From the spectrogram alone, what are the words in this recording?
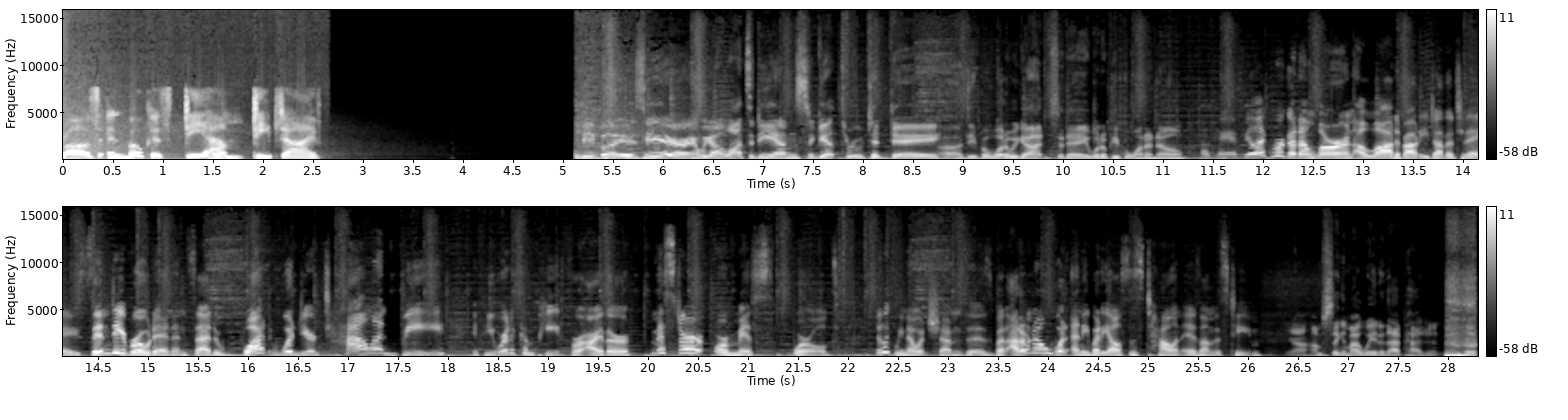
Roz and Mocha's DM Deep Dive. Is here, and we got lots of DMs to get through today. Uh, Deepa, what do we got today? What do people want to know? Okay, I feel like we're gonna learn a lot about each other today. Cindy wrote in and said, "What would your talent be if you were to compete for either Mr. or Miss World?" I feel like we know what Shems is, but I don't know what anybody else's talent is on this team. Yeah, I'm singing my way to that pageant. So,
